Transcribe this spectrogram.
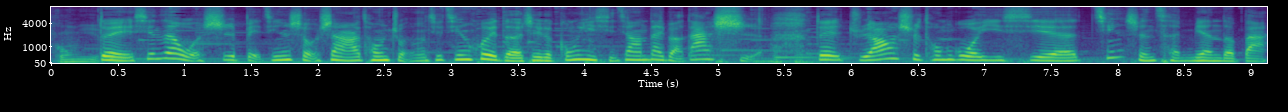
公益。对，现在我是北京首善儿童肿瘤基金会的这个公益形象代表大使，对，主要是通过一些精神层面的吧，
